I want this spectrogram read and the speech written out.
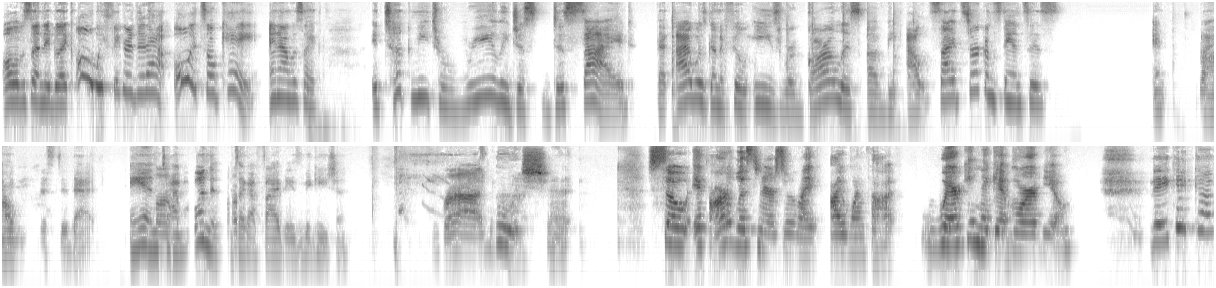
all of a sudden they'd be like, oh, we figured it out. Oh, it's okay. And I was like, it took me to really just decide that I was going to feel ease regardless of the outside circumstances. And wow. I manifested that. And wow. time abundance. I got five days of vacation. Brad. Holy shit. So if our listeners are like, I want that, where can they get more of you? They can come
